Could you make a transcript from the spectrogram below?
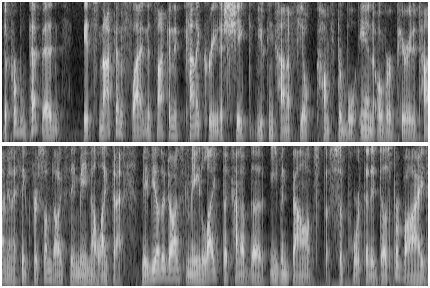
the purple pet bed it's not going to flatten. It's not going to kind of create a shape that you can kind of feel comfortable in over a period of time. And I think for some dogs, they may not like that. Maybe other dogs may like the kind of the even balanced support that it does provide.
